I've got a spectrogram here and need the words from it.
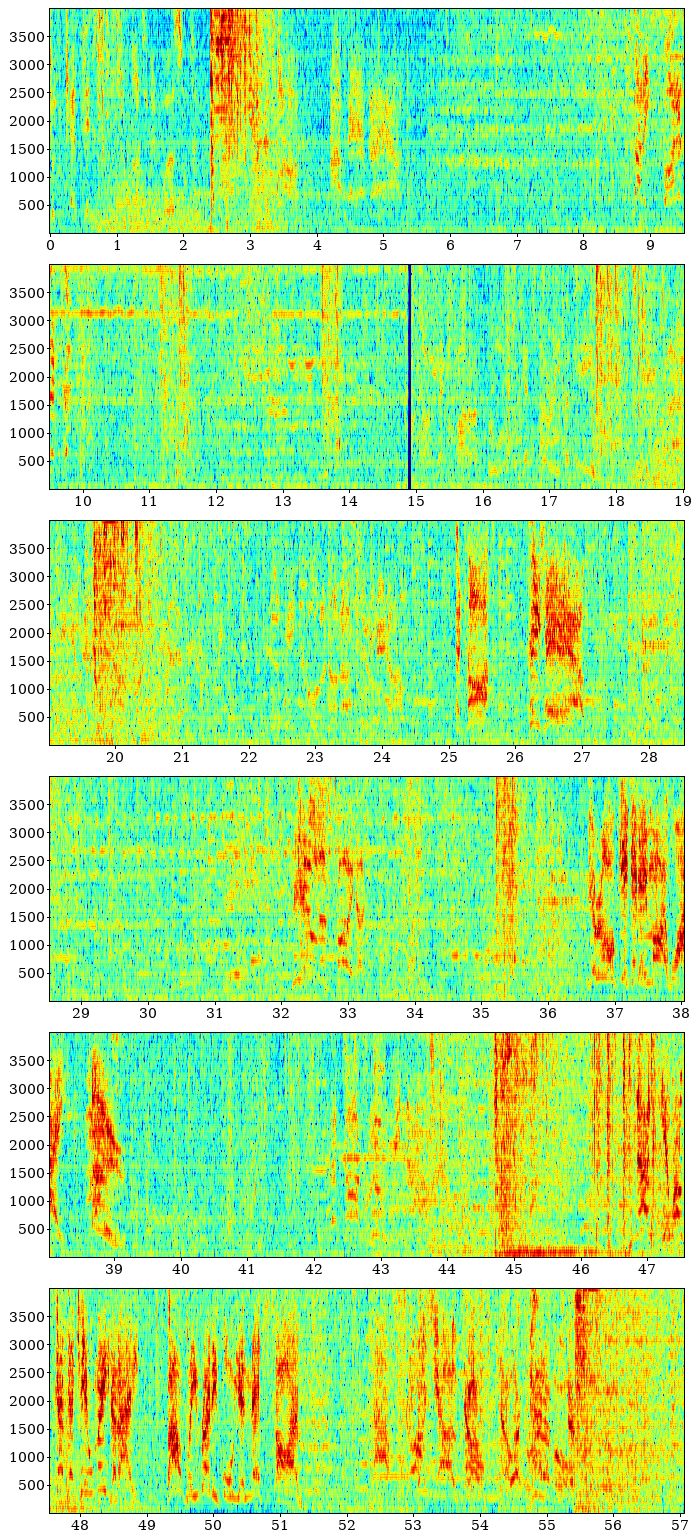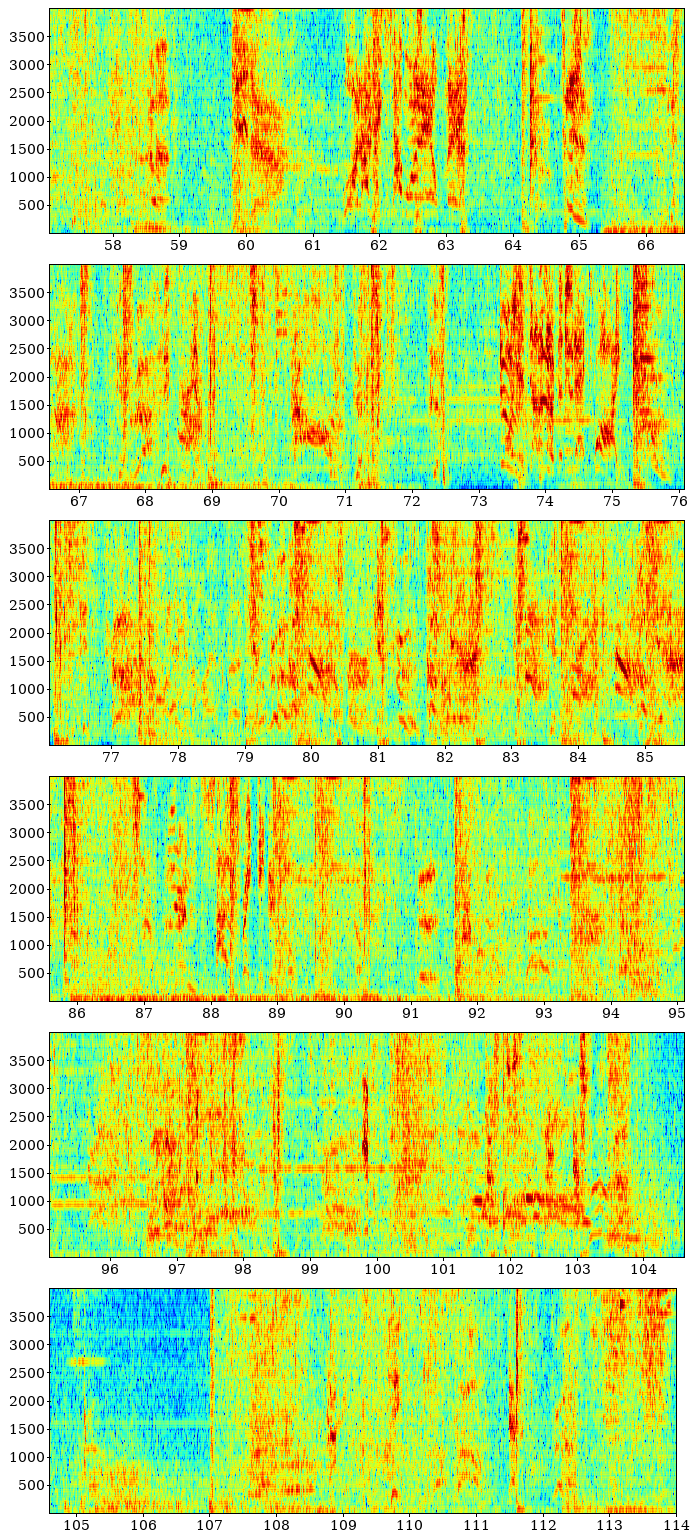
Should have kept it. Might have been worse off it. Bloody spiders are! He's here! All getting in my way! Move! The dog's wounded now! No, you won't get to kill me today! I'll be ready for you next time! I'll crush you!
